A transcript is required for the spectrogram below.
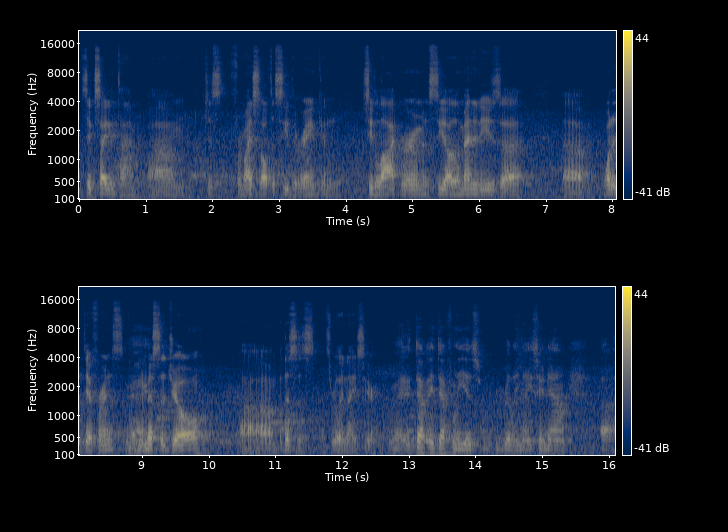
it's an exciting time. Um, just for myself to see the rink and see the locker room and see all the amenities. Uh, uh, what a difference. Right. I miss the Joe. Uh, but this is it's really nice here. Right, it, def- it definitely is really nice here now. Uh,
